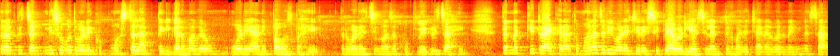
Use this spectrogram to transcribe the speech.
तर अगदी चटणीसोबत वडे खूप मस्त लागतील. गरमागरम वडे आणि पाऊस बाहेर. तर वड्याची मजा खूप वेगळीच आहे. तर नक्की ट्राय करा. तुम्हाला जरी वड्याची रेसिपी आवडली असेल आणि तुम्ही माझ्या चॅनलवर नवीन असाल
